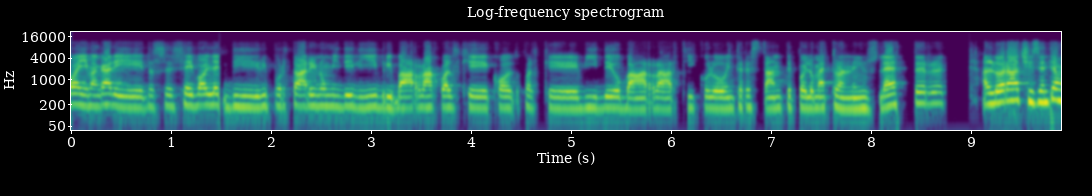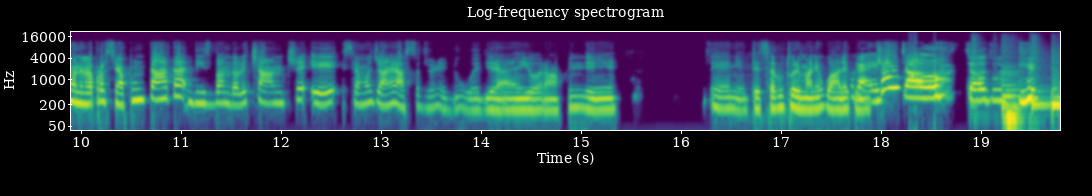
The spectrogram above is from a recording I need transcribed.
poi magari se hai voglia di riportare i nomi dei libri, barra qualche, co- qualche video, barra articolo interessante, poi lo metto nella newsletter. Allora ci sentiamo nella prossima puntata di Sbando alle ciance e siamo già nella stagione 2 direi ora, quindi eh, niente, il saluto rimane uguale. Okay, ciao! ciao! Ciao a tutti!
